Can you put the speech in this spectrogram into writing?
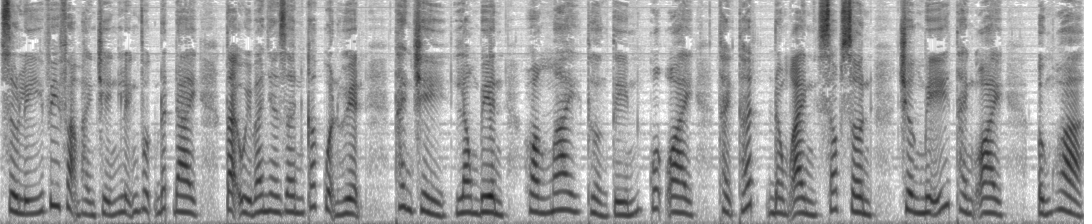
xử lý vi phạm hành chính lĩnh vực đất đai tại Ủy ban nhân dân các quận huyện Thanh Trì, Long Biên, Hoàng Mai, Thường Tín, Quốc Oai, Thạch Thất, Đông Anh, Sóc Sơn, Trường Mỹ, Thanh Oai, Ứng Hòa,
